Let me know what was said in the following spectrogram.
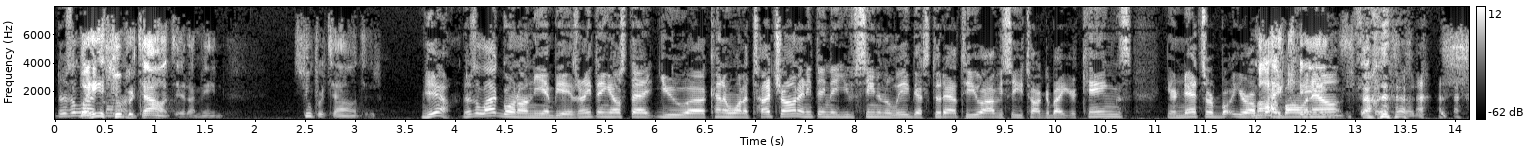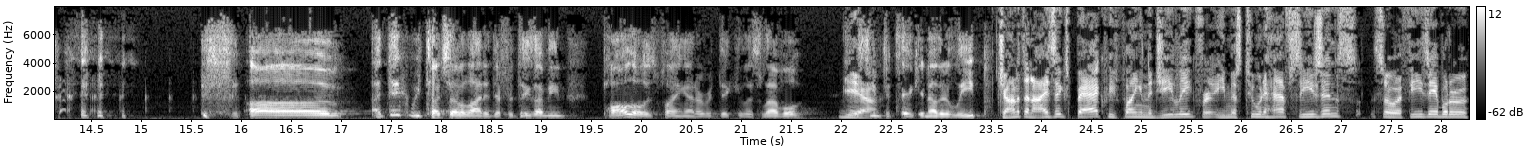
There's a lot. But he's super on. talented. I mean, super talented. Yeah, there's a lot going on in the NBA. Is there anything else that you uh, kind of want to touch on? Anything that you've seen in the league that stood out to you? Obviously, you talked about your Kings. Your Nets are you're My balling Kings. out. uh, I think we touched on a lot of different things. I mean, Paolo is playing at a ridiculous level. Yeah, to take another leap. Jonathan Isaac's back. He's playing in the G League for he missed two and a half seasons. So if he's able to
